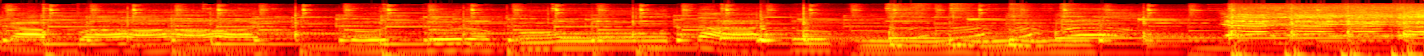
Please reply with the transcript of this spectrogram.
kapan kondurmu tak ya ya ya ya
